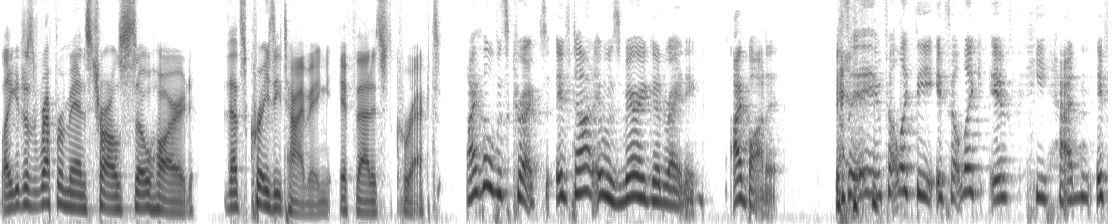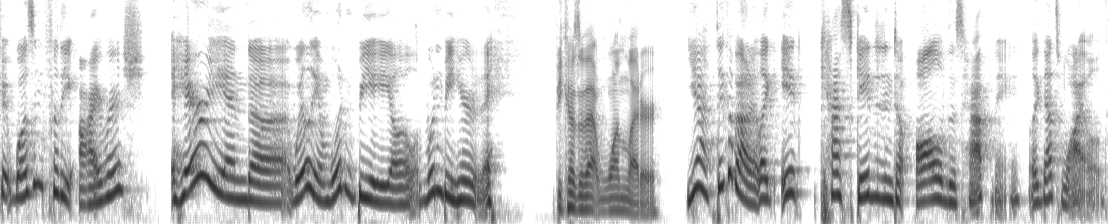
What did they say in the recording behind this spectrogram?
like it just reprimands Charles so hard. That's crazy timing if that is correct. I hope it's correct. If not, it was very good writing. I bought it. 'Cause It, it felt like the it felt like if he hadn't if it wasn't for the Irish, Harry and uh, William wouldn't be uh, wouldn't be here today. Because of that one letter. Yeah, think about it. Like it cascaded into all of this happening. Like that's wild.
